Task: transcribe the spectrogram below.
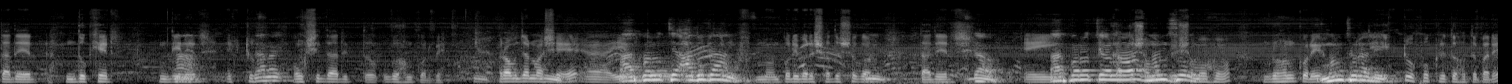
তাদের দুঃখের দিনের একটু অংশীদারিত্ব গ্রহণ করবে। রমজান মাসে পরিবারের সদস্যগণ তাদের এই সমূহ গ্রহণ করে। একটু উপকৃত হতে পারে।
